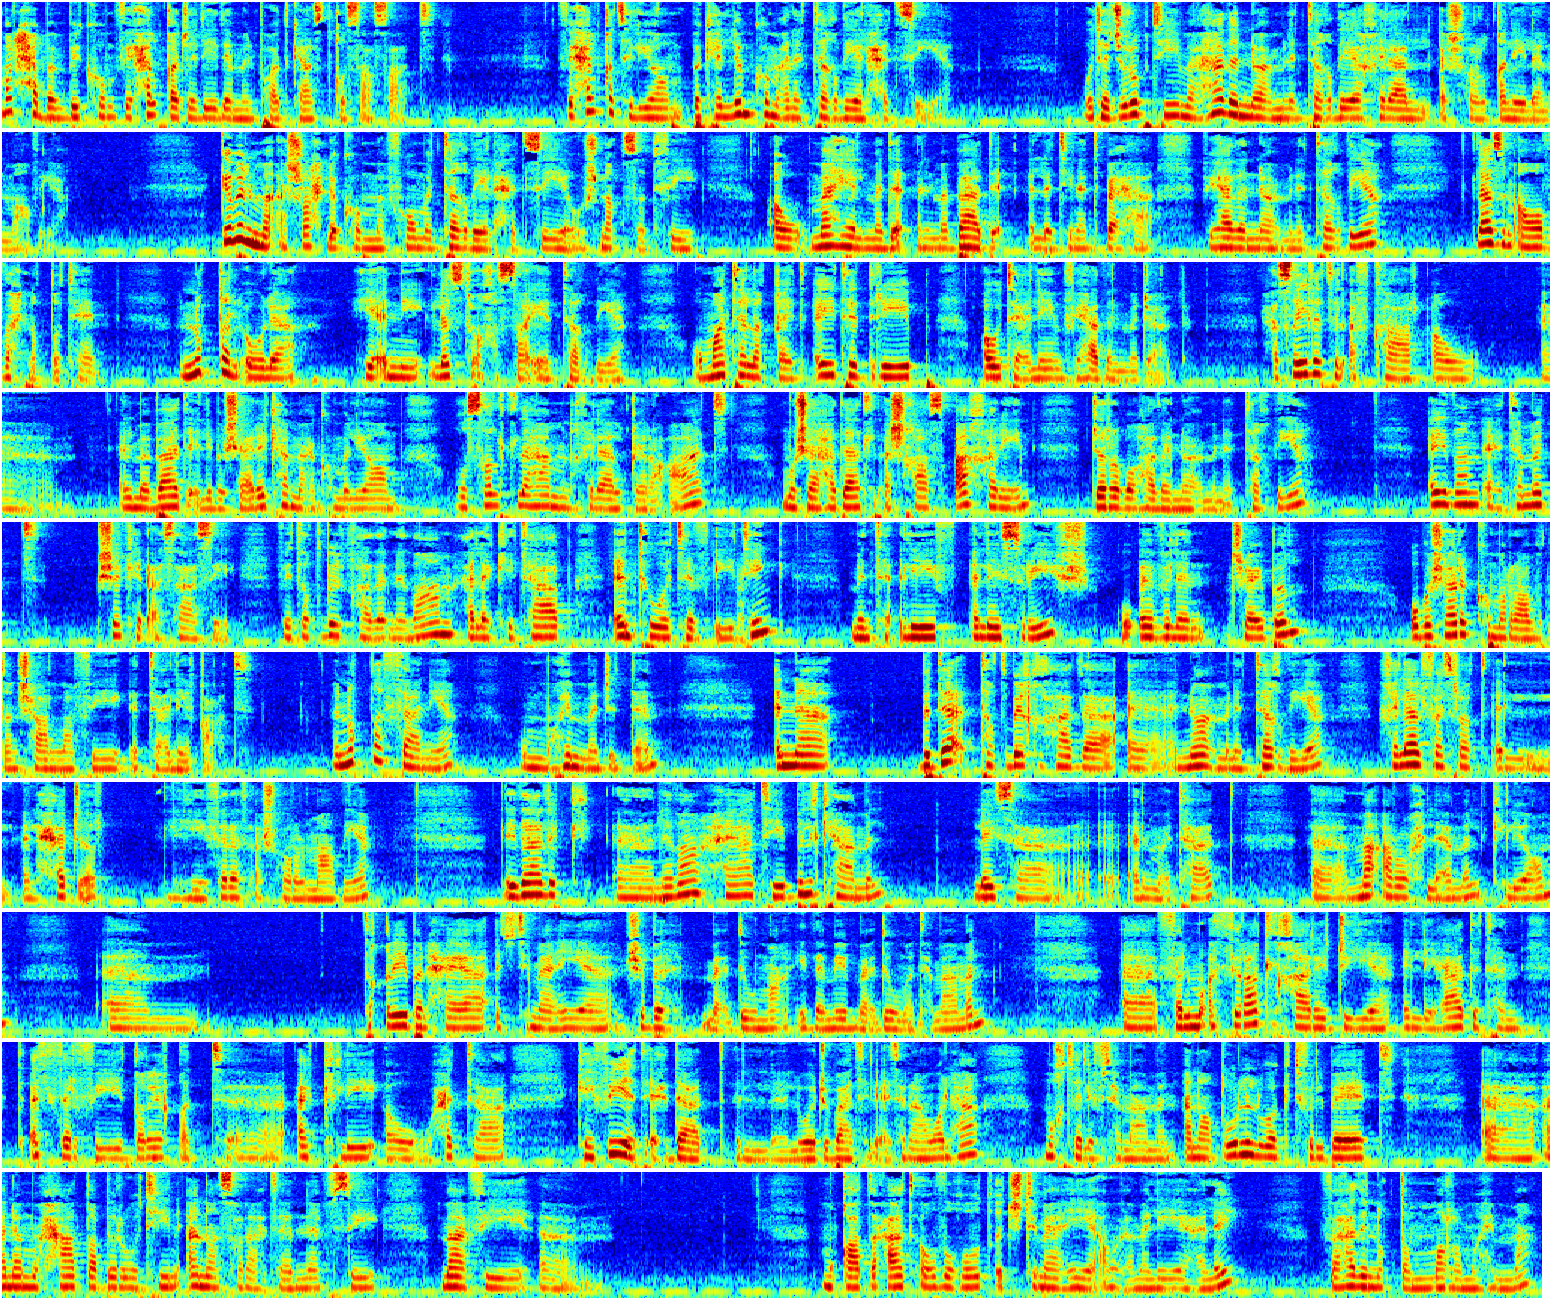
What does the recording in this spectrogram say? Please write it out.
مرحبا بكم في حلقة جديدة من بودكاست قصاصات. في حلقة اليوم بكلمكم عن التغذية الحدسية وتجربتي مع هذا النوع من التغذية خلال الأشهر القليلة الماضية. قبل ما أشرح لكم مفهوم التغذية الحدسية وش نقصد فيه أو ما هي المبادئ التي نتبعها في هذا النوع من التغذية لازم أوضح نقطتين النقطة الأولى هي أني لست أخصائية تغذية وما تلقيت أي تدريب أو تعليم في هذا المجال حصيلة الأفكار أو المبادئ اللي بشاركها معكم اليوم وصلت لها من خلال قراءات ومشاهدات لأشخاص آخرين جربوا هذا النوع من التغذية. أيضا اعتمدت بشكل أساسي في تطبيق هذا النظام على كتاب Intuitive Eating من تأليف أليس ريش وإيفلين تريبل وبشارككم الرابط إن شاء الله في التعليقات. النقطة الثانية ومهمة جدا أن بدأت تطبيق هذا آه، النوع من التغذية خلال فترة الحجر اللي هي ثلاث أشهر الماضية. لذلك آه، نظام حياتي بالكامل ليس آه، المعتاد. ما أروح العمل كل يوم. تقريبا حياة اجتماعية شبه معدومة إذا مي معدومة تماما. فالمؤثرات الخارجية اللي عادة تأثر في طريقة أكلي أو حتى كيفية إعداد الوجبات اللي أتناولها مختلف تماما. أنا طول الوقت في البيت آه، أنا محاطة بروتين أنا صنعته لنفسي ما في مقاطعات أو ضغوط اجتماعية أو عملية علي. فهذه النقطة مرة مهمة.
